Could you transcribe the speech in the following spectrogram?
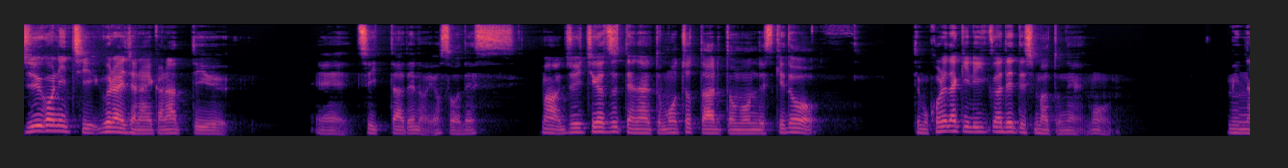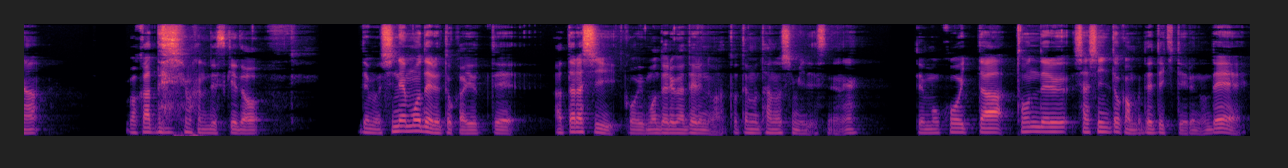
15日ぐらいじゃないかなっていう、えー、ツイッターでの予想です。まあ、11月ってなるともうちょっとあると思うんですけど、でもこれだけリークが出てしまうとね、もう、みんな分かってしまうんですけど、でもシネモデルとか言って、新しいこういうモデルが出るのはとても楽しみですよね。でもこういった飛んでる写真とかも出てきているので、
